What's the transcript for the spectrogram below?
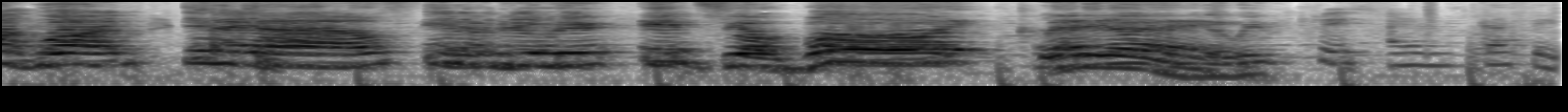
Wagwan in the house, in the building, it's your boy, Let it The in. way, I'm Kathy.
